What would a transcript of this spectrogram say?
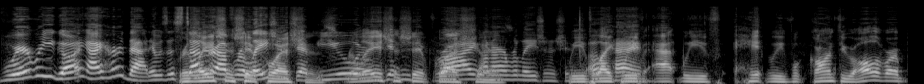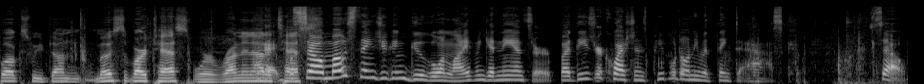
where were you going? I heard that. It was a stutter of Relationship questions. You were getting Relationship dry on our relationship. We've okay. like we've at we've hit we've gone through all of our books. We've done mm-hmm. most of our tests. We're running out Okay, of tests. So most things you can Google in life and get an answer, but these are questions people don't even think to ask. So,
